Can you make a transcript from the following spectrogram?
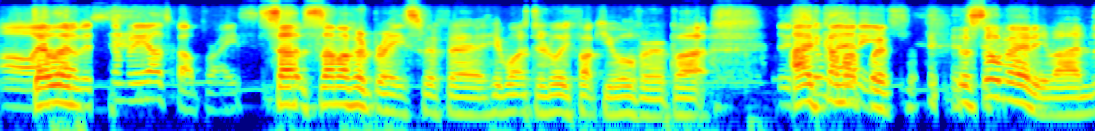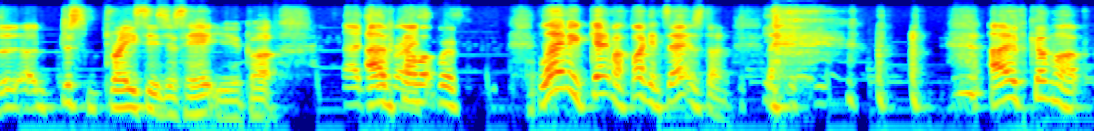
Oh, I Dylan. thought it was somebody else called Bryce. Some some other Bryce with uh, who wants to really fuck you over, but There's I've so come many. up with there's so many, man. Uh, Just braces just hate you, but I've come up with. Let me get my fucking sentence done. I've come up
